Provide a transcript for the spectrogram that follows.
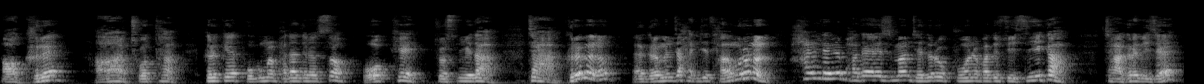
어, 그래? 아, 좋다. 그렇게 복음을 받아들였어? 오케이, 좋습니다. 자, 그러면은, 그러면 이제 다음으로는 할례를 받아야지만 제대로 구원을 받을 수 있으니까, 자, 그럼 이제,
